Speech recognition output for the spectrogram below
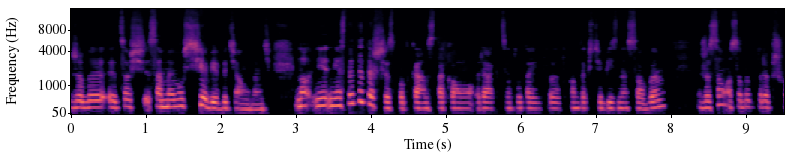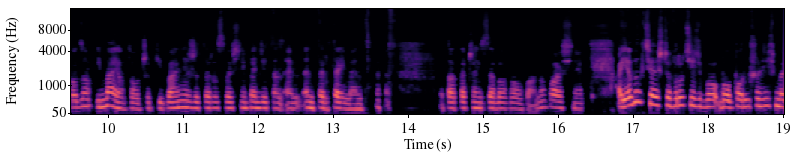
żeby coś samemu z siebie wyciągnąć. No, ni niestety też się spotkałam z taką reakcją tutaj w, w kontekście biznesowym, że są osoby, które przychodzą i mają to oczekiwanie, że teraz właśnie będzie ten entertainment, ta, ta część zabawowa. No właśnie. A ja bym chciała jeszcze wrócić, bo, bo poruszyliśmy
